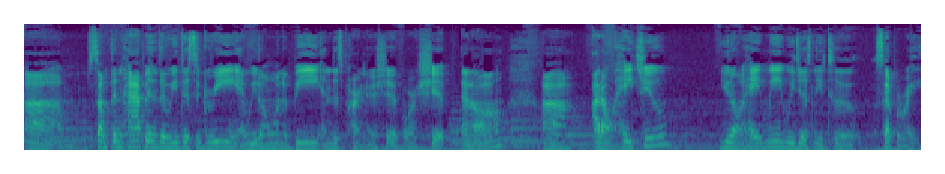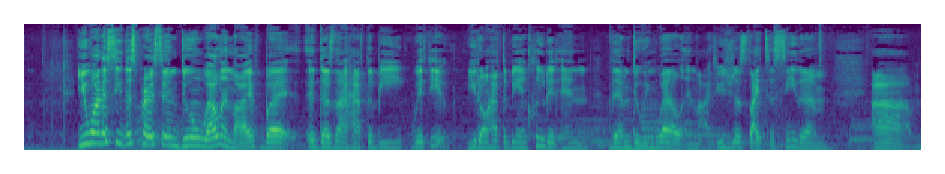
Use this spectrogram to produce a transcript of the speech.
um, something happens and we disagree and we don't want to be in this partnership or ship at all. Um, I don't hate you. You don't hate me. We just need to separate you want to see this person doing well in life, but it does not have to be with you. You don't have to be included in them doing well in life. You just like to see them um,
